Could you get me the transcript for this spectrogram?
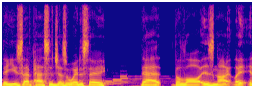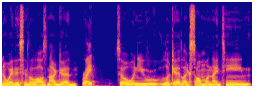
they use that passage as a way to say that the law is not like in a way they say the law is not good. Right. So when you look at like Psalm 119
